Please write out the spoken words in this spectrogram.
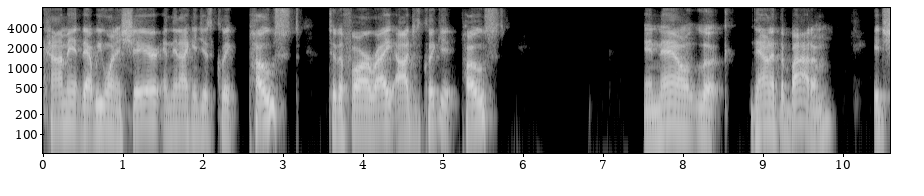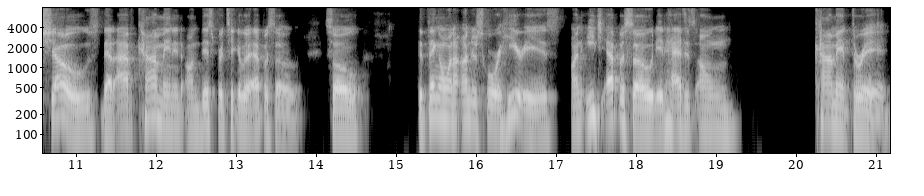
comment that we want to share. And then I can just click post to the far right. I'll just click it, post. And now look down at the bottom, it shows that I've commented on this particular episode. So the thing I want to underscore here is on each episode, it has its own comment thread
